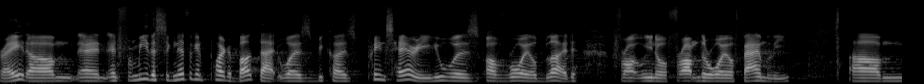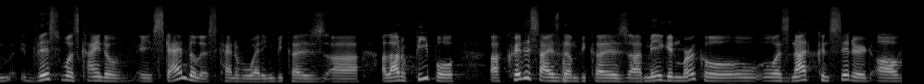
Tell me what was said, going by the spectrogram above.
right? Um, and, and for me, the significant part about that was because Prince Harry, who was of royal blood, from, you know, from the royal family, um, this was kind of a scandalous kind of wedding because uh, a lot of people uh, criticized them because uh, Meghan Markle was not considered of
